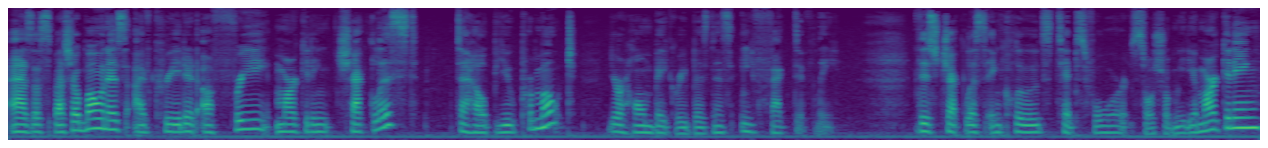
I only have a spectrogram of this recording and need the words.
As a special bonus, I've created a free marketing checklist to help you promote your home bakery business effectively. This checklist includes tips for social media marketing,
